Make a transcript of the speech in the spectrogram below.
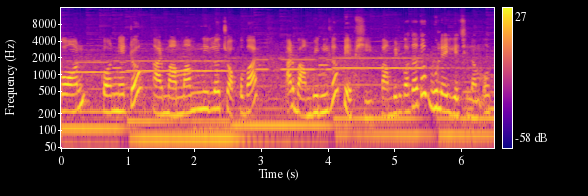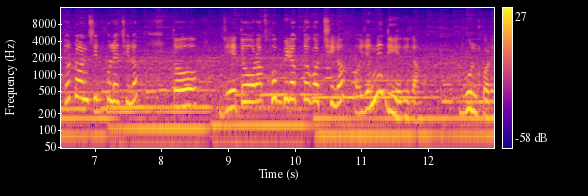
কর্ন, কর্নেটো আর মাম্মাম নিল চকোবার আর বাম্বি নিল পেপসি। বাম্বির কথা তো ভুলেই গেছিলাম, ওর তো টনসিল ফুলেছিল। তো যেহেতু ওরা খুব বিরক্ত করছিল, ওই জন্যে দিয়ে দিলাম, ভুল করে।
